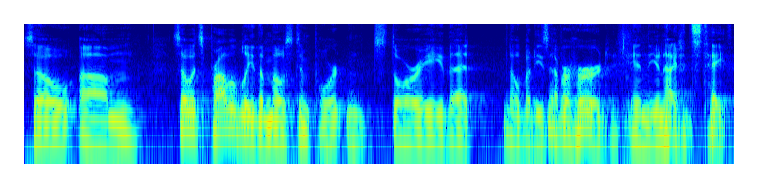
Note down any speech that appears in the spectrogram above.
So, um, so it's probably the most important story that nobody's ever heard in the United States.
